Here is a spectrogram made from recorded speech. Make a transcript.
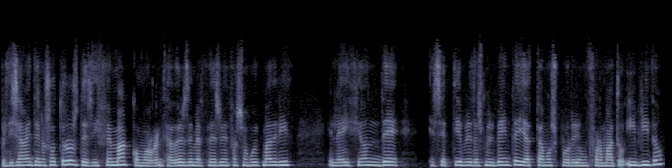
Precisamente nosotros, desde IFEMA, como organizadores de Mercedes-Benz Fashion Week Madrid, en la edición de septiembre de 2020 ya estamos por un formato híbrido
